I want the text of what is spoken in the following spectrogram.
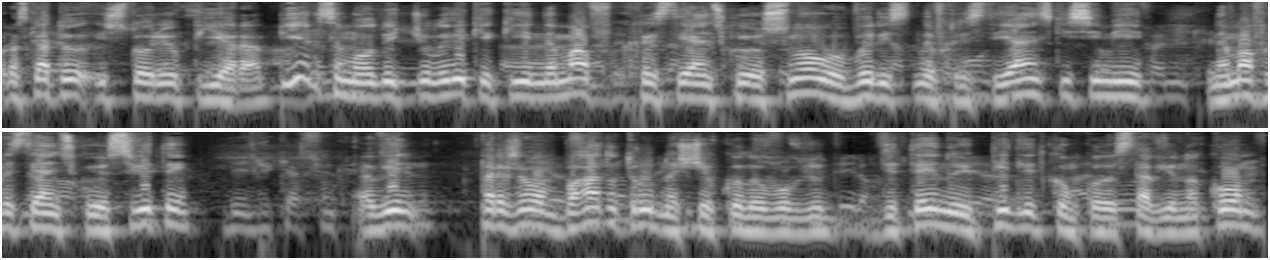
розказати історію П'єра. П'єр це молодий чоловік, який не мав християнської основи, виріс не в християнській сім'ї, не мав християнської освіти. Він переживав багато труднощів, коли був дитиною, підлітком, коли став юнаком.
